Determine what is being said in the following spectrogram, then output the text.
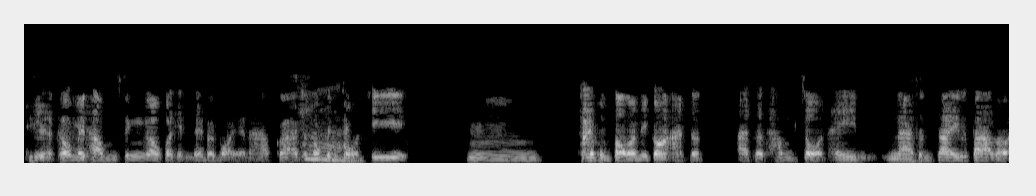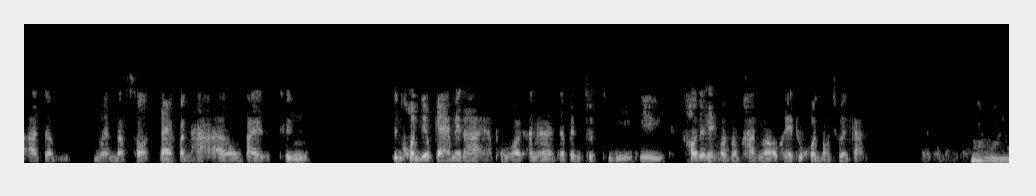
ที่เหลือเขาไม่ทำซึ่งเราก็เห็นได้บ่อยๆนะครับ ก็อาจจะต้องเป็นโจทย์ที่ อืม ถ้าให้ผมตอบตอนนี้ก็อาจจะอาจจะทำโจทย์ให้น่าสนใจหรือเปล่าแล้วอาจจะเหมือนแบบสอดแทรกปัญหาลงไป ซึ่ง ซึ่งคนเดียวแก้ไม่ได้ครับผมว่าอันนั้นจะเป็นจุดที่ดีที่เขาจะเห็นความสำคัญว่าโอเค ทุกคนต้องช่วยกันอืม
